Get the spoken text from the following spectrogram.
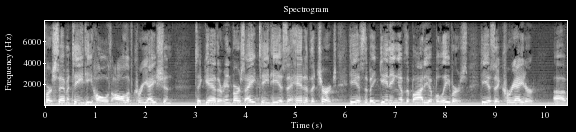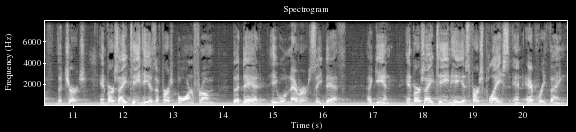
Verse 17, he holds all of creation together. In verse 18, he is the head of the church. He is the beginning of the body of believers. He is a creator of the church. In verse 18, he is the firstborn from the dead. He will never see death again. In verse 18, he is first place in everything,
